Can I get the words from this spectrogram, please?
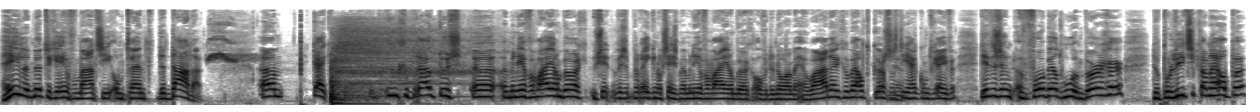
hele nuttige informatie omtrent de dader. Ehm, kijk, u gebruikt dus, eh, meneer Van Weijenburg, u zit, we spreken nog steeds met meneer Van Weijenburg over de normen en waarden geweldcursus die hij komt geven. Dit is een, een voorbeeld hoe een burger de politie kan helpen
